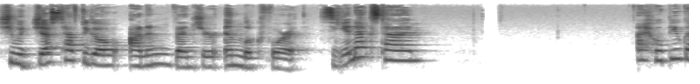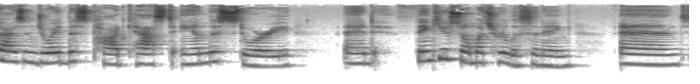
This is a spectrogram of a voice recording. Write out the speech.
She would just have to go on an adventure and look for it. See you next time. I hope you guys enjoyed this podcast and this story. And thank you so much for listening. And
